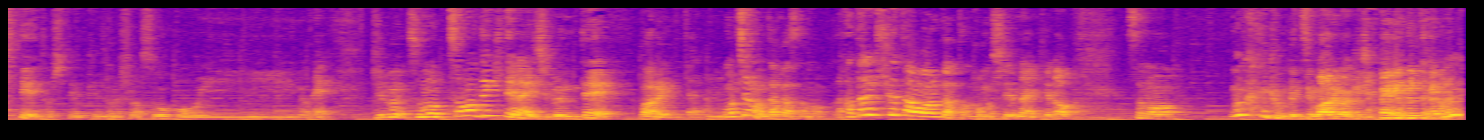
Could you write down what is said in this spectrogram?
否定として受け取る人がすごく多いのね自分そのそのできてない自分って悪いみたいな、うんもちろんだからその働き方は悪かったかもしれないけどその向井君別に悪いわけじゃない。みたいな向井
